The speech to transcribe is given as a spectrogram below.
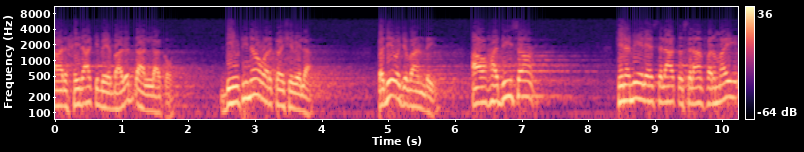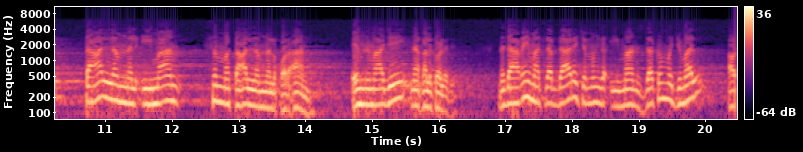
غار خیرا کې به عبادت د الله کو ډیوټي نه ورکړ شوی لا په دې وجه باندې او حدیث چې نبی علیہ الصلوۃ والسلام فرمایي تعلمنا الايمان ثم تعلمنا القرآن ابن ماجه نقل کړی نه دا غي مطلب دار چې مونږ ایمان زده کوم مجمل او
